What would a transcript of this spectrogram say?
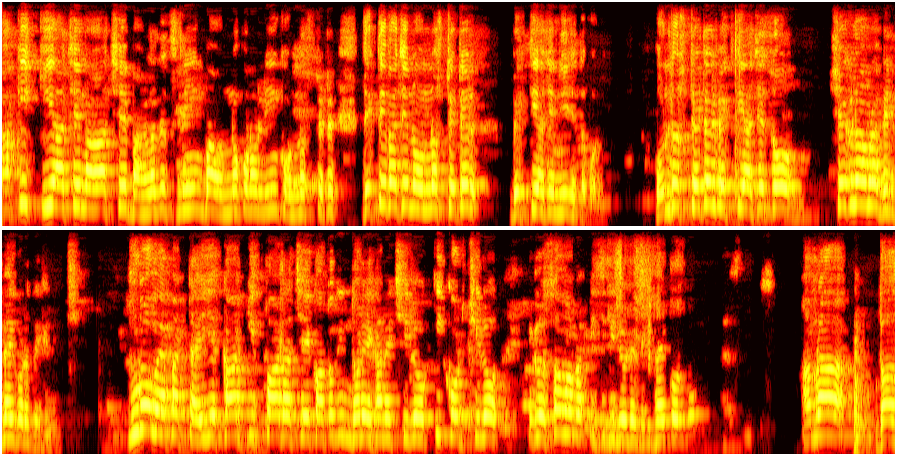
বাকি কি আছে, না আছে, বাংলাদেশ লিঙ্ক বা অন্য কোনো লিঙ্ক অন্য স্টেটের দেখতেই পাচ্ছেন অন্য স্টেটের ব্যক্তি আছে, নিয়ে যেতে বলুন। অন্য স্টেটের ব্যক্তি আছে তো সেগুলো আমরা ভেরিফাই করে দেখে নিচ্ছি। পুরো ব্যাপারটা, এই যে কার কি পার্ট আছে, কতদিন ধরে এখানে ছিল, কি করছিল, এগুলো সব আমরা পিসি ভিডিওতে ভেরিফাই করব। আমরা দশ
